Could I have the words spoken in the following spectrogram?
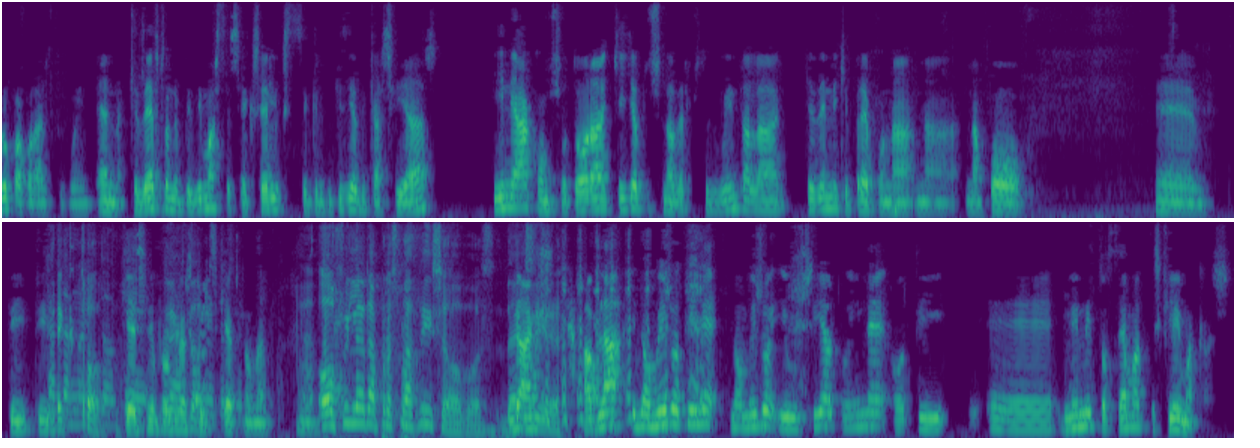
Group αγοράζει τη Wind. Ένα. Και δεύτερον, επειδή είμαστε σε εξέλιξη της εγκριτικής διαδικασίας, είναι άκομψο τώρα και για τους συναδέλφους της Wind, αλλά και δεν είναι και πρέπει να, να, να πω ε, τι, τι, και είναι οι προβλήματα που σκέφτομαι. Όφιλε να προσπαθήσω όμως. Εντάξει. Απλά νομίζω ότι είναι, νομίζω η ουσία του είναι ότι ε, λύνει το θέμα της κλίμακας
